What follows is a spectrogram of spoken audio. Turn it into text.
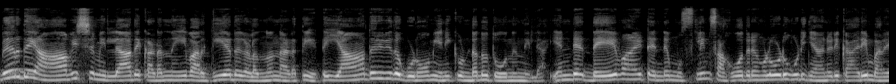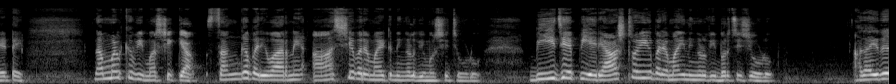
വെറുതെ ആവശ്യമില്ലാതെ കടന്ന് ഈ വർഗീയതകളൊന്നും നടത്തിയിട്ട് യാതൊരുവിധ ഗുണവും എനിക്കുണ്ടെന്ന് തോന്നുന്നില്ല. എന്റെ ദയവായിട്ട് എന്റെ മുസ്ലിം സഹോദരങ്ങളോടുകൂടി ഞാനൊരു കാര്യം പറയട്ടെ. നമ്മൾക്ക് വിമർശിക്കാം. സംഘപരിവാറിനെ ആശയപരമായിട്ട് നിങ്ങൾ വിമർശിച്ചോളൂ. ബി ജെ പിയെ രാഷ്ട്രീയപരമായി നിങ്ങൾ വിമർശിച്ചോളൂ. അതായത്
